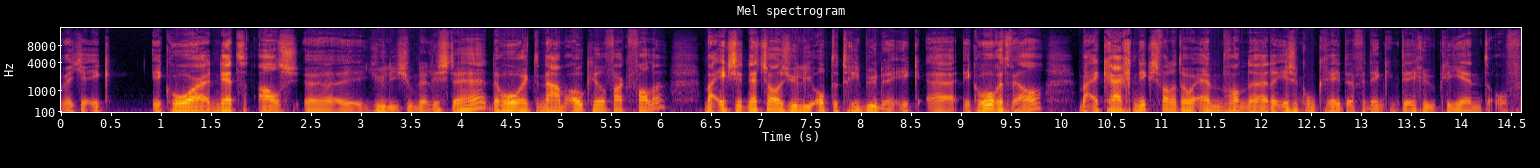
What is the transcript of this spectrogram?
weet je, ik, ik hoor net als uh, jullie journalisten, hè, daar hoor ik de naam ook heel vaak vallen. Maar ik zit net zoals jullie op de tribune. Ik, uh, ik hoor het wel, maar ik krijg niks van het OM van uh, er is een concrete verdenking tegen uw cliënt. Of,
